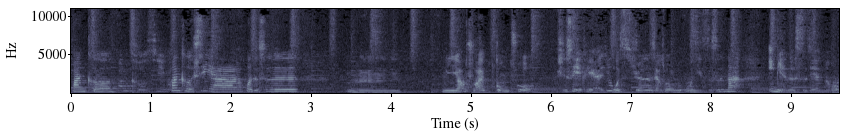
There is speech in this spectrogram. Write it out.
换科，换科系，换科系啊，或者是，嗯，你要出来工作，其实也可以啊。因为我是觉得讲说，如果你只是那一年的时间，然后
